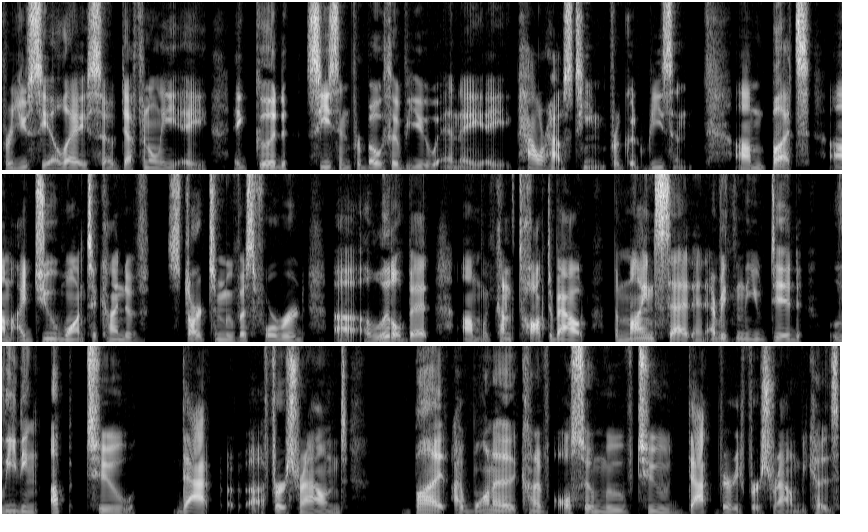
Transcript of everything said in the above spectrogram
for UCLA. So definitely a, a good season for both of you and a, a powerhouse team for good reason. Um, but um, I do want to kind of start to move us forward uh, a little bit. Um, we've kind of talked about the mindset and everything that you did leading up to that uh, first round. But I want to kind of also move to that very first round because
